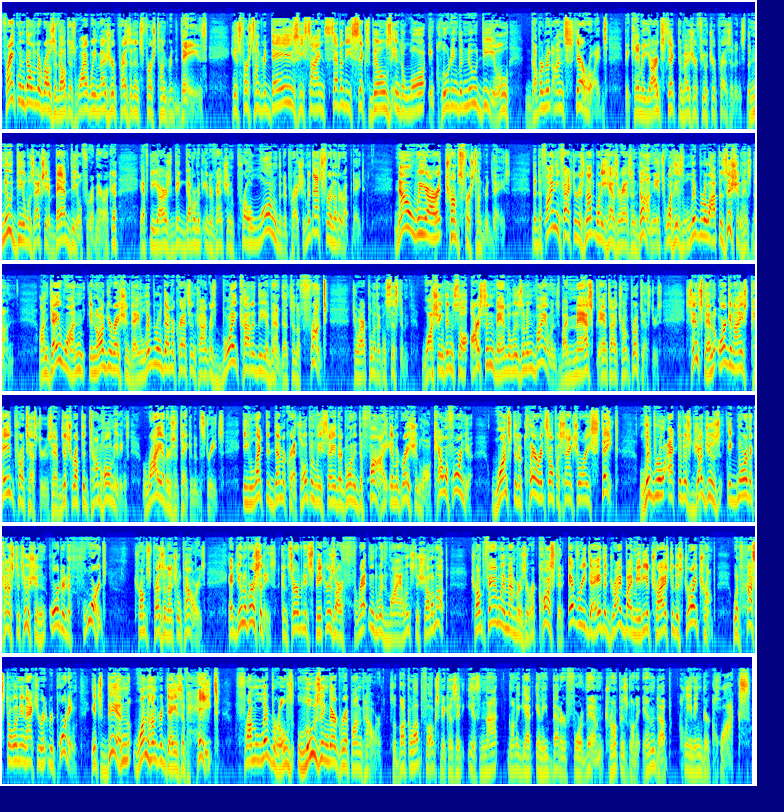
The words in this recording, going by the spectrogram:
Franklin Delano Roosevelt is why we measure president's first hundred days. His first hundred days, he signed 76 bills into law, including the New Deal, government on steroids, became a yardstick to measure future presidents. The New Deal was actually a bad deal for America. FDR's big government intervention prolonged the Depression, but that's for another update. Now we are at Trump's first hundred days. The defining factor is not what he has or hasn't done, it's what his liberal opposition has done. On day one, Inauguration Day, liberal Democrats in Congress boycotted the event. That's an affront to our political system. Washington saw arson, vandalism, and violence by masked anti Trump protesters. Since then, organized paid protesters have disrupted town hall meetings. Rioters have taken to the streets. Elected Democrats openly say they're going to defy immigration law. California wants to declare itself a sanctuary state. Liberal activist judges ignore the Constitution in order to thwart Trump's presidential powers. At universities, conservative speakers are threatened with violence to shut them up. Trump family members are accosted. Every day, the drive by media tries to destroy Trump with hostile and inaccurate reporting. It's been 100 days of hate from liberals losing their grip on power. So buckle up, folks, because it is not going to get any better for them. Trump is going to end up cleaning their clocks.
